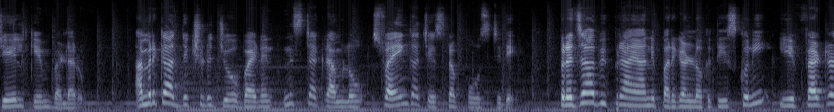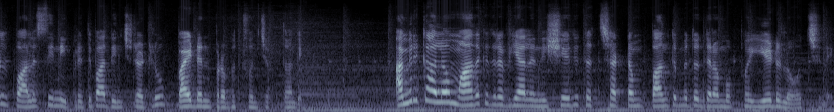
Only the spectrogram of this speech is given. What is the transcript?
జైలుకేం వెళ్ళరు అమెరికా అధ్యక్షుడు జో బైడెన్ ఇన్స్టాగ్రామ్లో స్వయంగా చేసిన పోస్ట్ ఇదే. ప్రజాభిప్రాయాన్ని పరిగణలోకి తీసుకుని ఈ ఫెడరల్ పాలసీని ప్రతిపాదించినట్లు బైడెన్ ప్రభుత్వం చెబుతోంది. అమెరికాలో మాదక ద్రవ్యాల నిషేధిత చట్టం పంతొమ్మిది వందల ముప్పై ఏడులో వచ్చింది.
